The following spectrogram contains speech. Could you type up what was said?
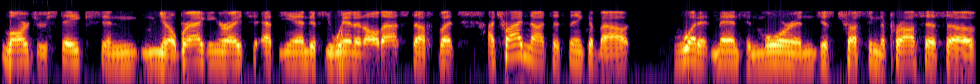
larger stakes and you know bragging rights at the end if you win and all that stuff. But I tried not to think about what it meant and more and just trusting the process of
